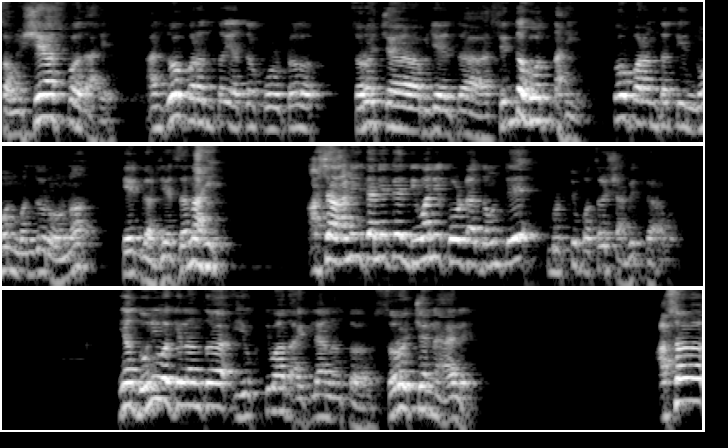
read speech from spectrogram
संशयास्पद आहे. आणि जोपर्यंत याचं कोर्ट सर्वोच्च म्हणजे सिद्ध होत नाही तोपर्यंत ती नोंद मंजूर होणं हे गरजेचं नाही. अशा आणि त्याने ते दिवाणी कोर्टात जाऊन ते मृत्यूपत्र साबित करावं. या दोन्ही वकिलांचा युक्तिवाद ऐकल्यानंतर सर्वोच्च न्यायालय असं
